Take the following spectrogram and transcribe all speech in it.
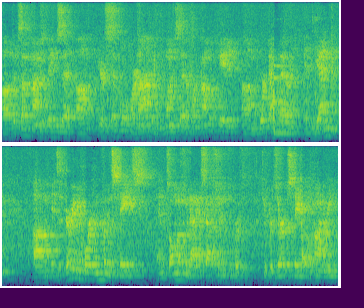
Uh, but sometimes the things that um, appear simple are not, and the ones that are more complicated um, work out better in the end. Um, It's very important for the states, and it's almost without exception, to pres- to preserve state autonomy.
